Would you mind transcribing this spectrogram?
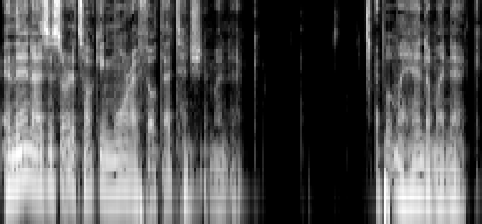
And then as I started talking more, I felt that tension in my neck. I put my hand on my neck,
